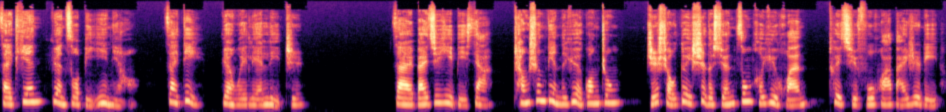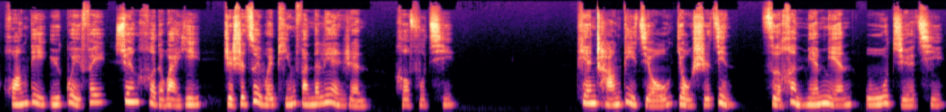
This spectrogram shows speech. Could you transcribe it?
在天愿作比翼鸟，在地愿为连理枝。在白居易笔下，长生殿的月光中，执手对视的玄宗和玉环，褪去浮华白日里皇帝与贵妃煊赫的外衣。只是最为平凡的恋人和夫妻。天长地久有时尽，此恨绵绵无绝期。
